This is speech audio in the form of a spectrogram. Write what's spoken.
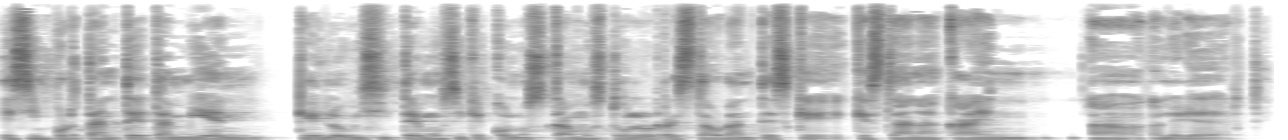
es importante también que lo visitemos y que conozcamos todos los restaurantes que, que están acá en la Galería de Arte?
